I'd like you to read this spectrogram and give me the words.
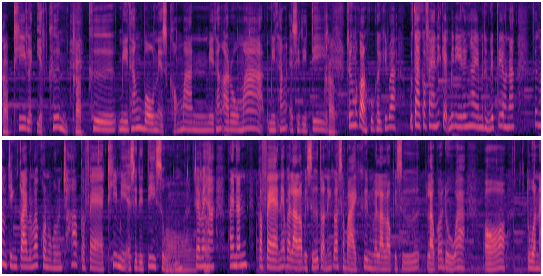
ครับที่ละเอียดขึ้นครับคือมีทั้ง boldness ของมัน มีทั้ง aroma มีทั้ง acidity ครับซึ่งเมื่อก่อนครูเคยคิดว่า อุยตายกาแฟนี่เก็บไม่ดีหรือไง มันถึงได้เปรี้ยวนัก ซึ่งความจริงกลายเป็นว่าคนบางคนชอบกาแฟที่มี acidity สูงอ๋อใช่ไหมครัคะบเพราะฉะนั้นกาแฟเนี่ยเวลาเราไปซื้อตอนนี้ก็สบายขึ้น เวลาเราไปซื้อเราก็ดูว่าอ๋อ ตัวไหน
